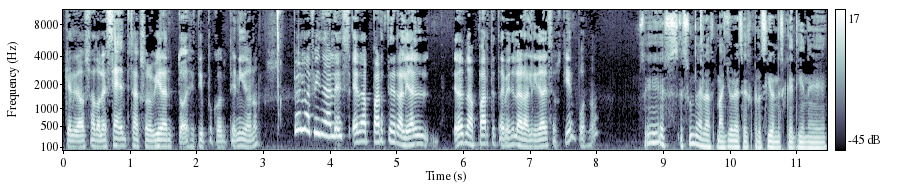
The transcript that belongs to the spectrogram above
que los adolescentes absorbieran todo ese tipo de contenido, ¿no? Pero al final es, era parte de realidad, era una parte también de la realidad de esos tiempos, ¿no? Sí, es, es una de las mayores expresiones que tiene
